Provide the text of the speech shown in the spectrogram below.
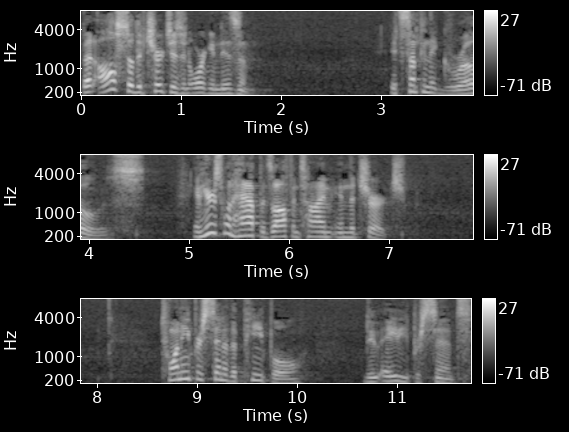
But also, the church is an organism, it's something that grows. And here's what happens oftentimes in the church 20% of the people do 80%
